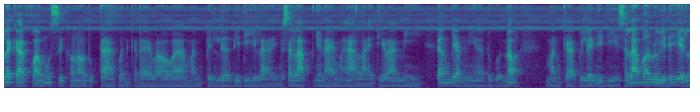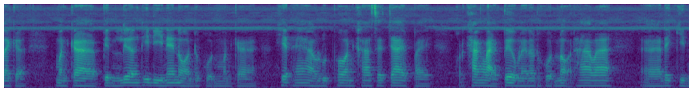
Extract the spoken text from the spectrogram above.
และการความรู้สึกของน้องตุกตาเพิ่นก็ได้เว้าว่ามันเป็นเรื่องที่ดีหลายสำหรับอยู่ในมหาลัยที่ว่ามีเรื่องแบบนี้นะทุกคนเนาะ มันก็เป็นเรื่องที่ดีสำหรับว่าลุยได้เห็นอะไรก็มันก็เป็นเรื่องที่ดีแน่นอนทุกคนมันก็เฮ็ดให้เราหลุดพ้นค่าใช้จ่ายไปค่อนข้างหลายเติมเลยนะทุกคนเนาะถ้าว่าได้กิน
